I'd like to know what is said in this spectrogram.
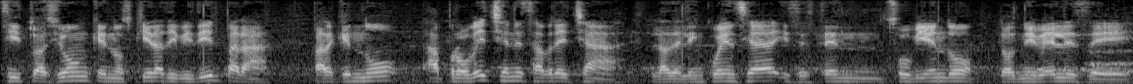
situación que nos quiera dividir para para que no aprovechen esa brecha la delincuencia y se estén subiendo los niveles de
